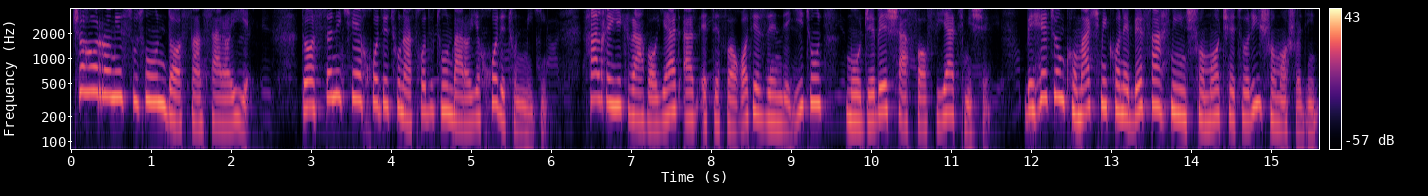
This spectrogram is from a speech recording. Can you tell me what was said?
چهارمین ستون داستان سراییه. داستانی که خودتون از خودتون برای خودتون میگین. خلق یک روایت از اتفاقات زندگیتون موجب شفافیت میشه. بهتون کمک می‌کنه بفهمین شما چطوری شما شدین.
